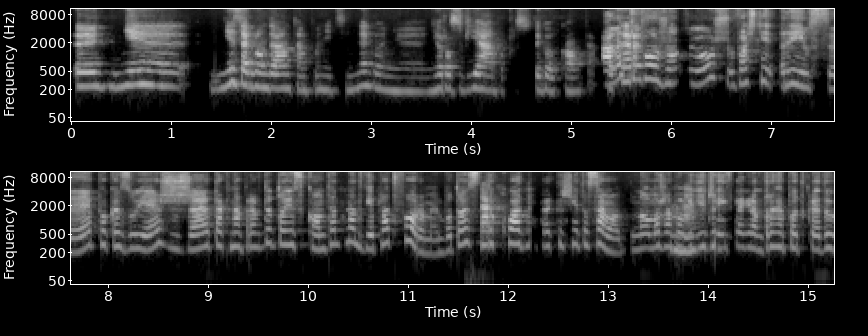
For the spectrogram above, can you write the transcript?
e, nie, nie zaglądałam tam po nic innego, nie, nie rozwijałam po prostu tego konta. Ale teraz... tworząc już właśnie Reelsy, pokazujesz, że tak naprawdę to jest content na dwie platformy, bo to jest tak. dokładnie praktycznie to samo. No można mhm. powiedzieć, że Instagram trochę podkradł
